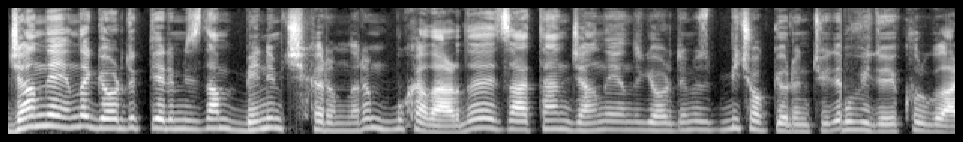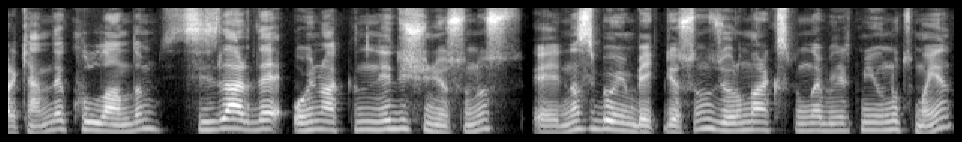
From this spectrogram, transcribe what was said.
Canlı yayında gördüklerimizden benim çıkarımlarım bu kadardı. Zaten canlı yayında gördüğümüz birçok görüntüyü de bu videoyu kurgularken de kullandım. Sizler de oyun hakkında ne düşünüyorsunuz? Ee, nasıl bir oyun bekliyorsunuz? Yorumlar kısmında belirtmeyi unutmayın.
